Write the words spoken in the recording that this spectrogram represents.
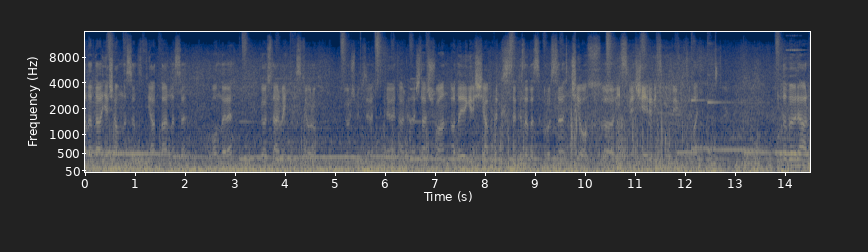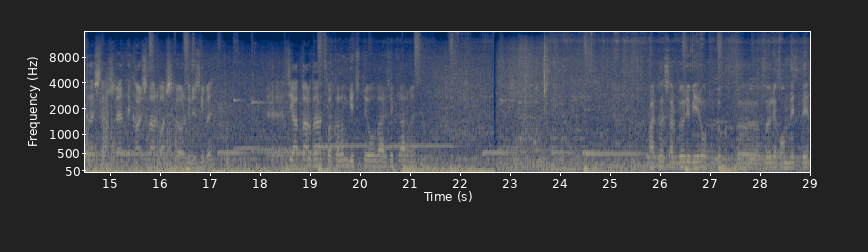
adada yaşam nasıl, fiyatlar nasıl onları göstermek istiyorum. Görüşmek üzere. Evet arkadaşlar şu an adaya giriş yaptık. Sakız Adası burası. Chios e, ismi, şehrin ismi büyük ihtimal. Burada böyle arkadaşlar rentekarcılar var gördüğünüz gibi. E, fiyatlarda bakalım geçitte yol verecekler mi? Arkadaşlar böyle bir yere oturduk. Ee, böyle omletli,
